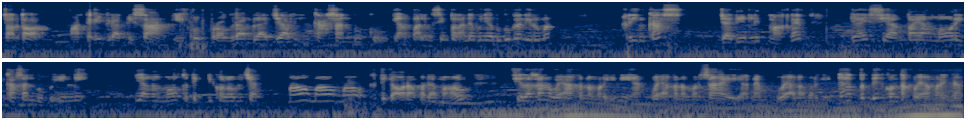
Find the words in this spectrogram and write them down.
Contoh, materi gratisan, ebook, program belajar, ringkasan buku. Yang paling simpel Anda punya buku kan di rumah? Ringkas, jadiin lead magnet. Guys, siapa yang mau ringkasan buku ini? Yang mau ketik di kolom chat? Mau, mau, mau. Ketika orang pada mau, silakan WA ke nomor ini ya, WA ke nomor saya ya, WA nomor ini. Dapat deh kontak WA mereka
